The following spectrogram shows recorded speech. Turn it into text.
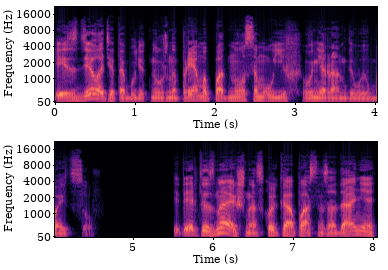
И сделать это будет нужно прямо под носом у их внеранговых бойцов. Теперь ты знаешь, насколько опасно задание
